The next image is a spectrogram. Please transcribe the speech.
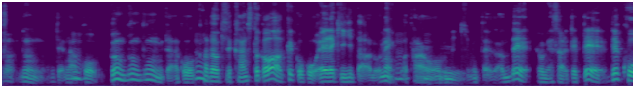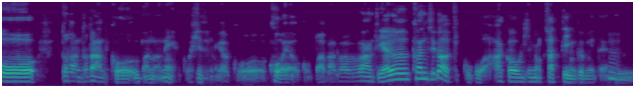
ブンブンみたいな、うんこう、ブンブンブンみたいな、こう、うん風を切る感じとかは、結構こう、エレキギターのね、うんこう単音弾きみたいなんで表現されてて、で、こう、ドダンドダンって、こう、馬のね、こう、歪みがこう、荒野をこう、バババババンってやる感じが、結構こう、赤荻のカッティングみたいなうん。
